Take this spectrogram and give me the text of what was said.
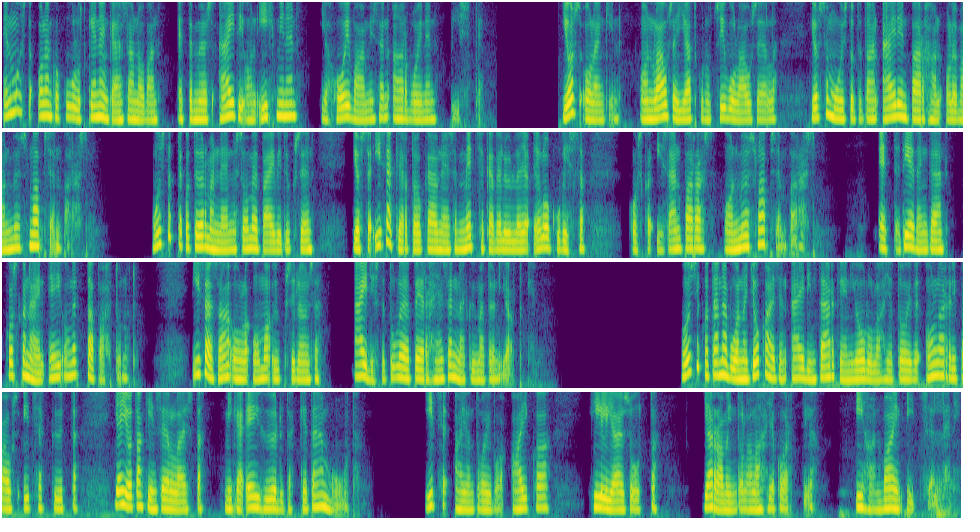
En muista, olenko kuullut kenenkään sanovan, että myös äiti on ihminen ja hoivaamisen arvoinen piste. Jos olenkin, on lause jatkunut sivulauseella, jossa muistutetaan äidin parhaan olevan myös lapsen paras. Muistatteko törmänneenne somepäivitykseen, jossa isä kertoo käyneensä metsäkävelyllä ja elokuvissa, koska isän paras on myös lapsen paras. Ette tietenkään, koska näin ei ole tapahtunut. Isä saa olla oma yksilönsä, äidistä tulee perheensä näkymätön jatke. Voisiko tänä vuonna jokaisen äidin tärkein joululahjatoive olla ripaus itsekkyyttä ja jotakin sellaista, mikä ei hyödytä ketään muuta? Itse aion toivoa aikaa, hiljaisuutta – ja ravintolalahjakorttia. Ihan vain itselleni.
